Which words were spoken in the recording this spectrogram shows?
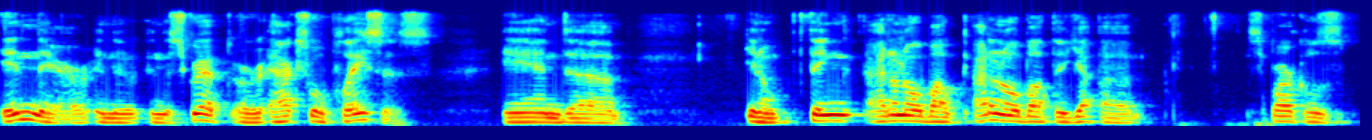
in there in the in the script are actual places. And uh, you know, thing I don't know about I don't know about the uh, Sparkles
